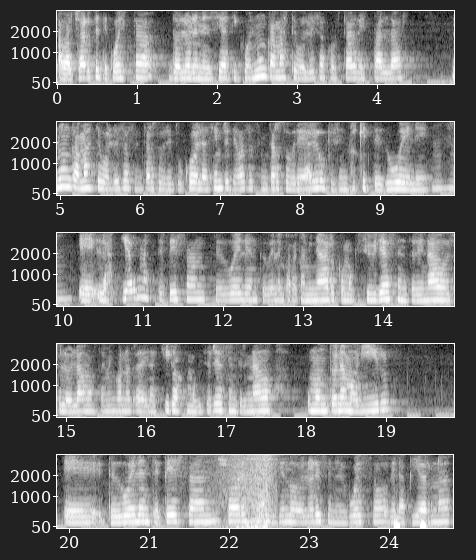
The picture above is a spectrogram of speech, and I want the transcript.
agacharte te cuesta, dolor en el ciático, nunca más te volvés a acostar de espaldas, nunca más te volvés a sentar sobre tu cola, siempre te vas a sentar sobre algo que sentís que te duele. Eh, las piernas te pesan, te duelen, te duelen para caminar, como que si hubieras entrenado, eso lo hablamos también con otra de las chicas, como que si hubieras entrenado un montón a morir, eh, te duelen, te pesan. Yo ahora estoy sintiendo dolores en el hueso de la pierna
